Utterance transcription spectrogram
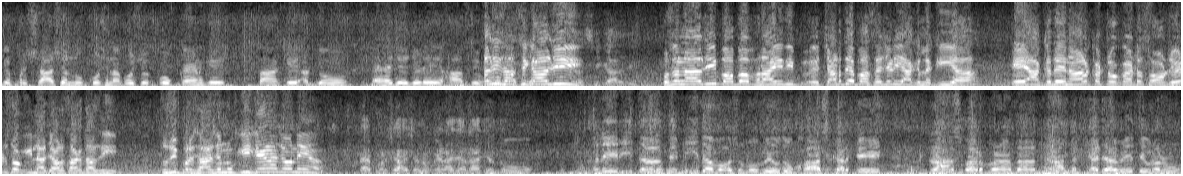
ਕਿ ਪ੍ਰਸ਼ਾਸਨ ਨੂੰ ਕੁਛ ਨਾ ਕੁਛ ਉਹ ਕਹਿਣਗੇ ਤਾਂ ਕਿ ਅੱਗੋਂ ਇਹੋ ਜਿਹੇ ਜਿਹੜੇ ਹਾਦਸੇ ਜੀ ਸਤਿ ਸ਼੍ਰੀ ਅਕਾਲ ਜੀ। ਸਤਿ ਸ਼੍ਰੀ ਅਕਾਲ ਜੀ। ਹੁਸਨ ਲਾਲ ਜੀ ਬਾਬਾ ਫਲਾਈ ਦੀ ਚੜ੍ਹਦੇ ਪਾਸੇ ਜਿਹੜੀ ਅੱਗ ਲੱਗੀ ਆ ਇਹ ਅੱਗ ਦੇ ਨਾਲ ਘੱਟੋ ਘੱਟ 100 150 ਕਿੱਲਾ ਜਲ ਸਕਦਾ ਸੀ। ਤੁਸੀਂ ਪ੍ਰਸ਼ਾਸਨ ਨੂੰ ਕੀ ਕਹਿਣਾ ਚਾਹੁੰਦੇ ਆ? ਮੈਂ ਪ੍ਰਸ਼ਾਸਨ ਨੂੰ ਕਹਿਣਾ ਚਾਹੁੰਦਾ ਜਦੋਂ ਹਨੇਰੀ ਦਾ ਤੇ ਮੀਂਹ ਦਾ ਮੌਸਮ ਹੋਵੇ ਉਦੋਂ ਖਾਸ ਕਰਕੇ ਟਰਾਂਸਫਾਰਮਰਾਂ ਦਾ ਧਿਆਨ ਰੱਖਿਆ ਜਾਵੇ ਤੇ ਉਹਨਾਂ ਨੂੰ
